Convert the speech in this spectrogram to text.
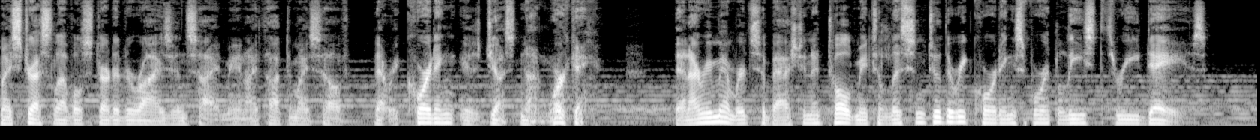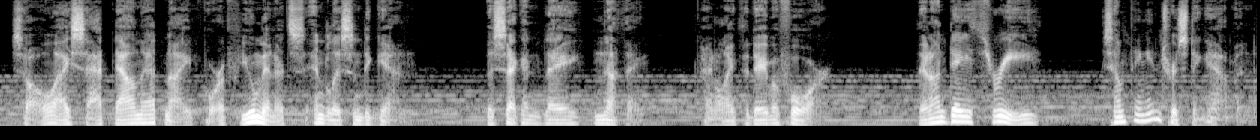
My stress levels started to rise inside me, and I thought to myself, that recording is just not working. Then I remembered Sebastian had told me to listen to the recordings for at least three days. So I sat down that night for a few minutes and listened again. The second day, nothing, kind of like the day before. Then on day three, something interesting happened.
